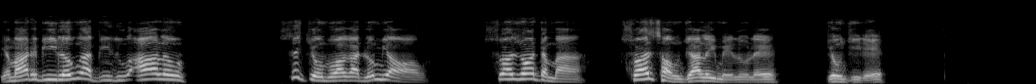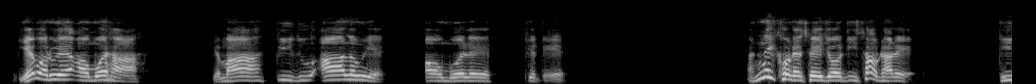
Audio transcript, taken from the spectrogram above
မြန်မာတပြည်လုံးကပြည်သူအားလုံး စစ်ကြုံဘွားကလွတ်မြောက်အောင်စွမ်းစွမ်းတမန်စွမ်းဆောင်ကြလိမ့်မယ်လို့လည်းယုံကြည်တယ်ရဲဘော်တို့ရဲ့အောင်ပွဲဟာမြန်မာပြည်သူအားလုံးရဲ့အောင်ပွဲလည်းဖြစ်တယ်အနှစ်80ကျော်တိဆောက်ထားတဲ့ဒီ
